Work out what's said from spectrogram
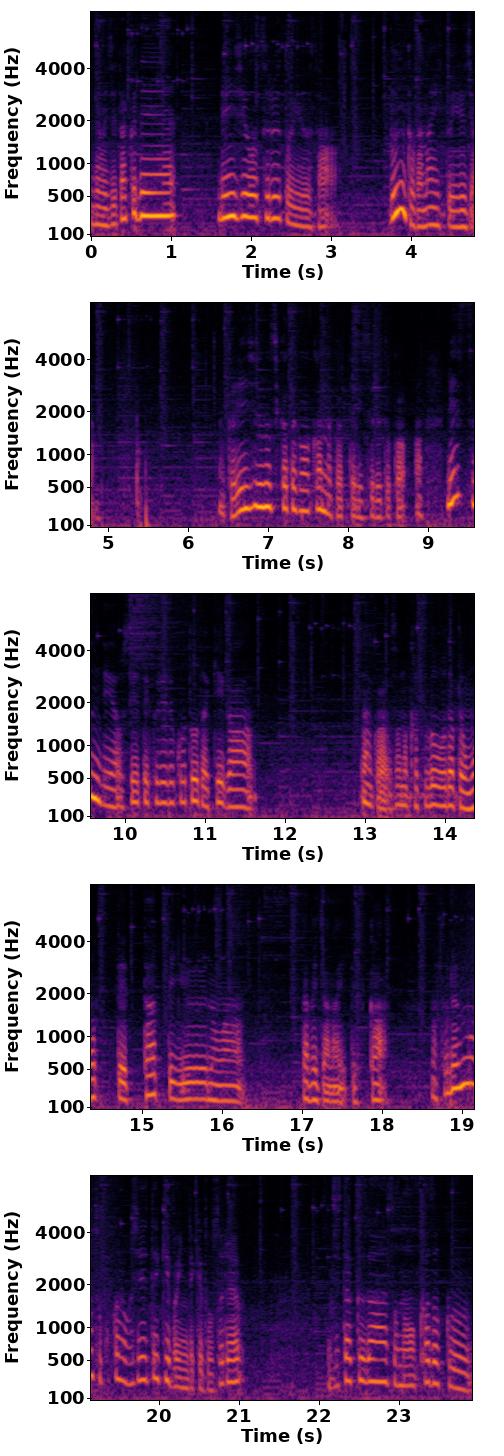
でも自宅で練習をするというさ文化がない人いるじゃん。なんか練習の仕方が分かんなかったりするとかあレッスンで教えてくれることだけがなんかその活動だと思ってたっていうのはダメじゃないですか。まあ、それもそこから教えていけばいいんだけどそれ自宅がその家族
